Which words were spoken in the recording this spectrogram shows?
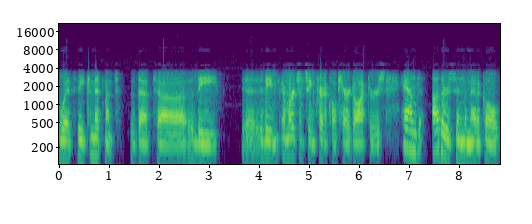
with the commitment that uh, the uh, the emergency and critical care doctors and others in the medical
